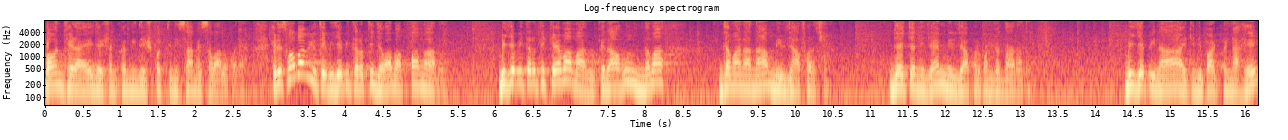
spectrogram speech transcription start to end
પવન ખેડાએ જયશંકરની દેશભક્તિની સામે સવાલો કર્યા. એટલે સ્વાભાવિક રીતે બીજેપી તરફથી જવાબ આપવામાં આવે. બીજેપી તરફથી કહેવામાં આવ્યું કે રાહુલ નવા જમાનાના મીર જાફર છે. જયચંદની જેમ મીર જાફર પણ ગદ્દાર હતો. બીજેપીના આઈટી ડિપાર્ટમેન્ટના હેડ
